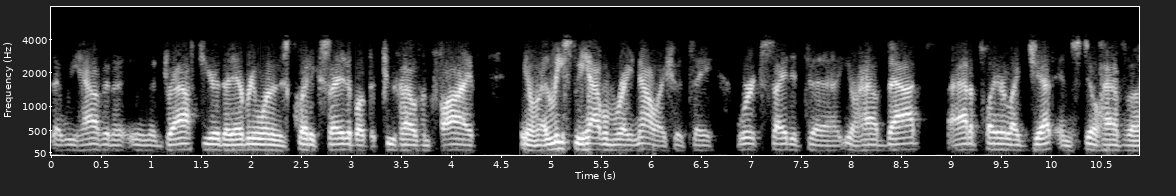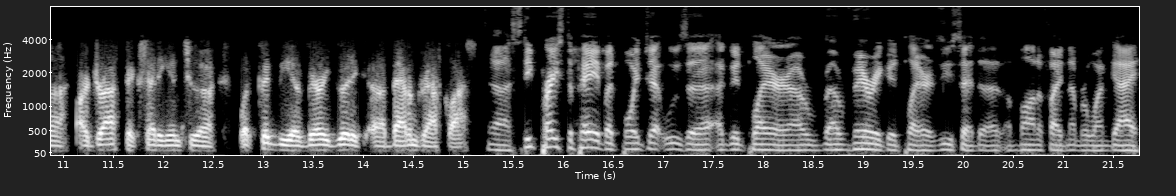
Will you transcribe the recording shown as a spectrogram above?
that we have in a, in draft year that everyone is quite excited about the 2005. You know, at least we have them right now, I should say. We're excited to, you know, have that, add a player like Jett, and still have uh, our draft picks heading into a, what could be a very good uh, Bantam draft class. Uh, steep price to pay, but boy, Jett Woo's a, a good player, a, a, very good player. As you said, a, a bona fide number one guy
